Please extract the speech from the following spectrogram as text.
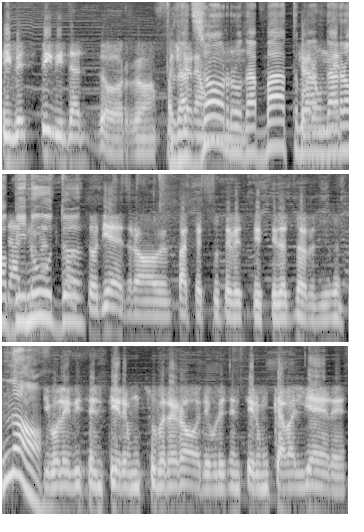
ti vestivi da Zorro. Ma Da Zorro, un- da Batman, da Robin Hood. dietro, infatti tu ti vestissi da Zorro. Ti, No. ti volevi sentire un supereroe, ti volevi sentire un cavaliere,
